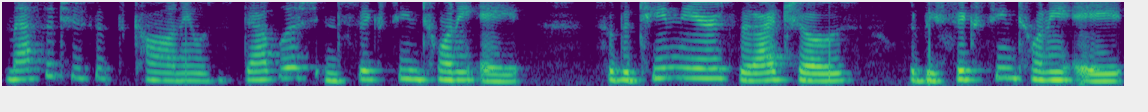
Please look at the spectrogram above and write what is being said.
Massachusetts Colony was established in 1628, so the teen years that I chose would be 1628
